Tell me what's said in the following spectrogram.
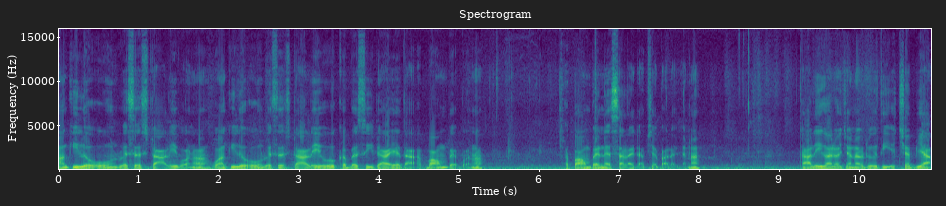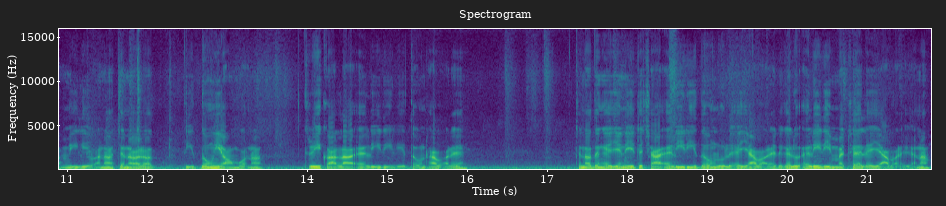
1 kilo ohm resistor လေးပေါ့နော်1 kilo ohm resistor လေးကို capacitor ရဲ့ဒါအပေါင်းဘက်ပေါ့နော်အပေါင်းဘက်နဲ့ဆက်လိုက်တာဖြစ်ပါတယ်ဗျာနော်ဒါလေးကတော့ကျွန်တော်တို့ဒီအချက်ပြမီးလေးပါနော်ကျွန်တော်ကတော့ဒီ3ရောင်ပေါ့နော်3 color LED လေးသုံးထားပါတယ်ကျွန်တော်တငယ်ချင်းတွေတခြား LED သုံးလို့လည်းရပါတယ်တကယ်လို့ LED မထည့်လည်းရပါတယ်ဗျာနော်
